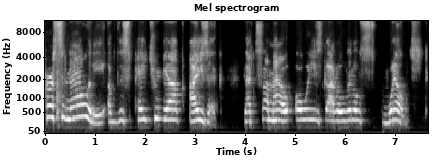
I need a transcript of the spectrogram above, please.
personality of this patriarch Isaac that somehow always got a little squelched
